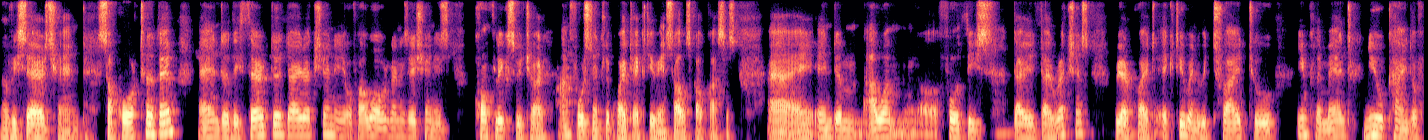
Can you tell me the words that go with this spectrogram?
research and support them. And the third direction of our organization is conflicts which are unfortunately quite active in South Caucasus. Uh, and um, our uh, for these di directions, we are quite active and we try to implement new kind of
